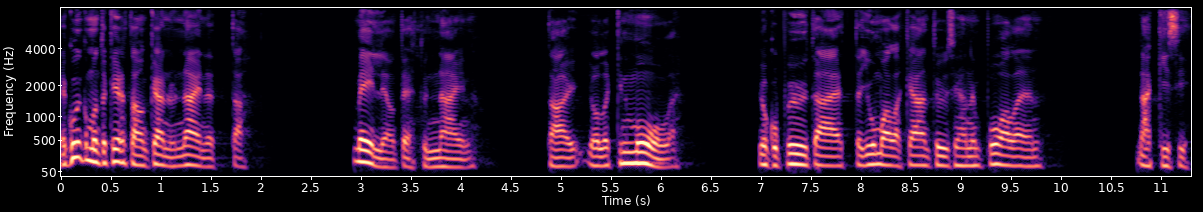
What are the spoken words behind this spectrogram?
Ja kuinka monta kertaa on käynyt näin, että meille on tehty näin, tai jollekin muulle. Joku pyytää, että Jumala kääntyisi hänen puoleen, näkisi,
